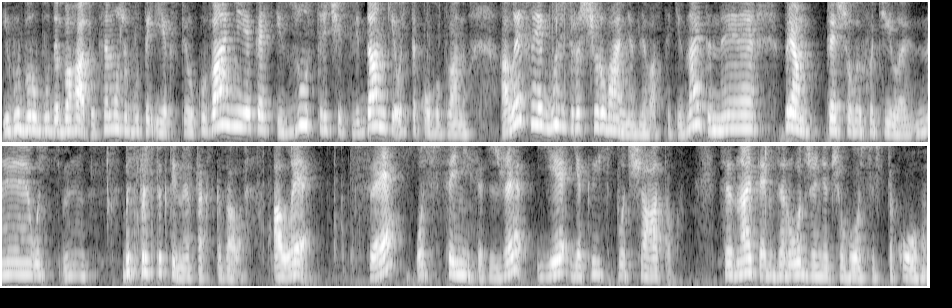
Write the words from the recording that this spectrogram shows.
і вибору буде багато. Це може бути і як спілкування якесь, і зустрічі, свіданки, ось такого плану. Але це як будуть розчарування для вас такі, знаєте, не прям те, що ви хотіли, не ось безперспективно, я б так сказала. Але це ось в цей місяць вже є якийсь початок. Це, знаєте, як зародження чогось ось такого.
